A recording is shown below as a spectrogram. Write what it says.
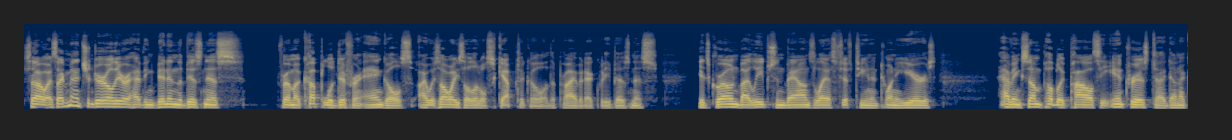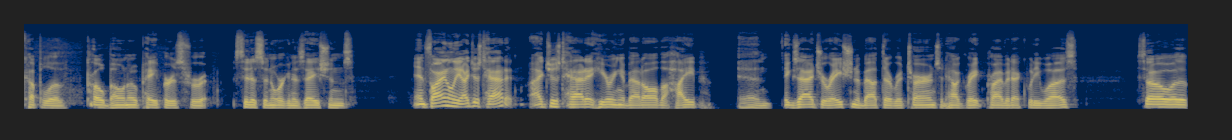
So, as I mentioned earlier, having been in the business from a couple of different angles, I was always a little skeptical of the private equity business. It's grown by leaps and bounds the last 15 and 20 years having some public policy interest. I'd done a couple of pro bono papers for citizen organizations. And finally, I just had it. I just had it hearing about all the hype and exaggeration about their returns and how great private equity was. So uh,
